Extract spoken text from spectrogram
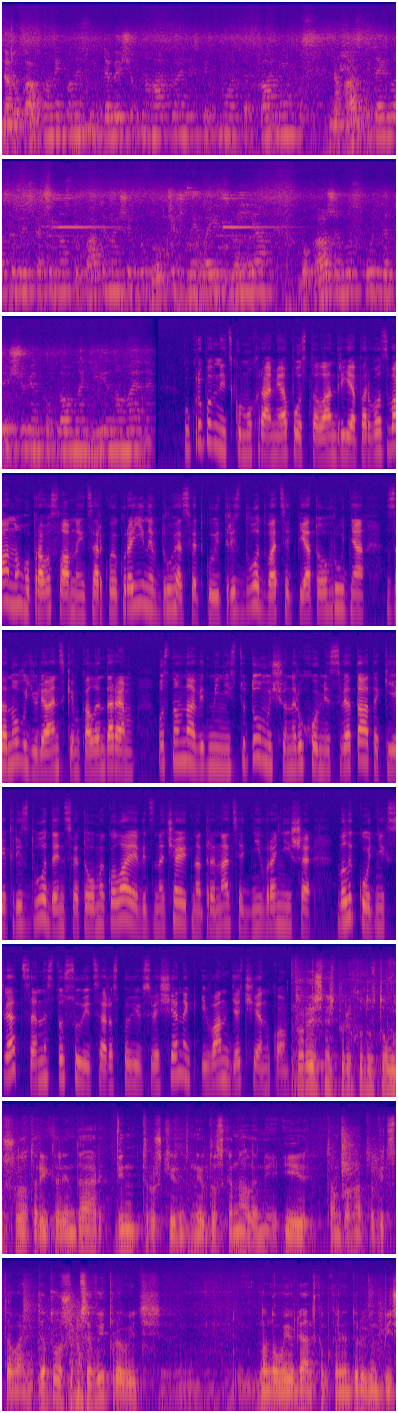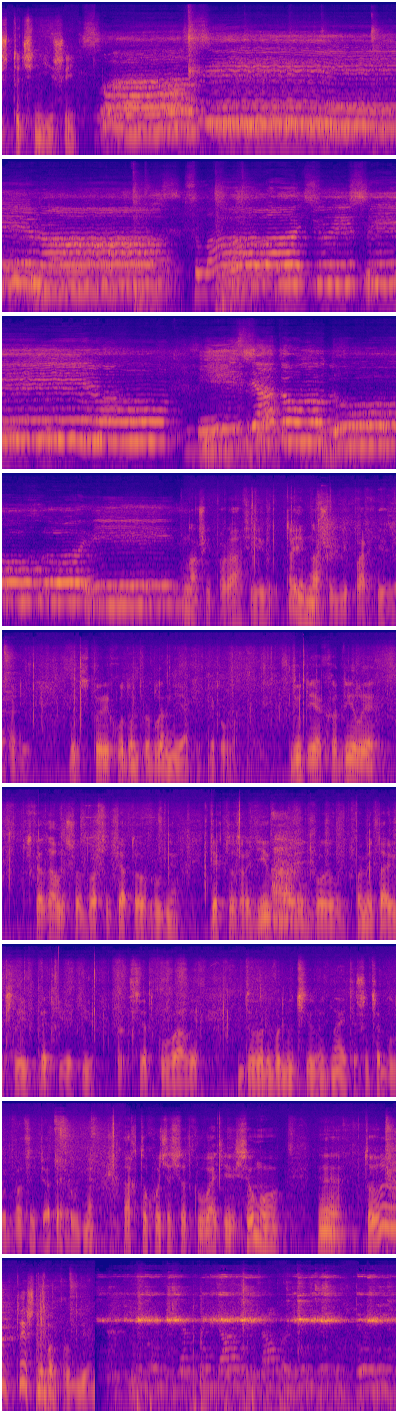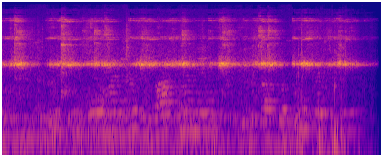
На руках вони понесуть тебе, щоб нога твоя не спіткнулася в камінь. На гаспіда й Василиска ти наступатимеш і потопчеш лива і змія, бо каже Господь за те, що він поклав надію на мене. У Кропивницькому храмі апостола Андрія Первозваного Православної церкви України вдруге святкують Різдво 25 грудня за новоюліанським календарем. Основна відмінність у тому, що нерухомі свята, такі як Різдво, День Святого Миколая, відзначають на 13 днів раніше. Великодніх свят це не стосується, розповів священик Іван Дяченко. Доречність переходу в тому, що старий календар він трошки невдосконалений і там багато відставання. Для того, щоб це виправити, на новоюліанському календарі він більш точніший. В нашій парафії та і в нашій єпархії взагалі з переходом проблем ніяких не було. Люди як ходили, сказали, що 25 грудня. Дехто зрадів навіть, бо пам'ятають своїх предків, які святкували до революції. Ви знаєте, що це було 25 грудня. А хто хоче святкувати і 7, е, то теж нема проблем.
